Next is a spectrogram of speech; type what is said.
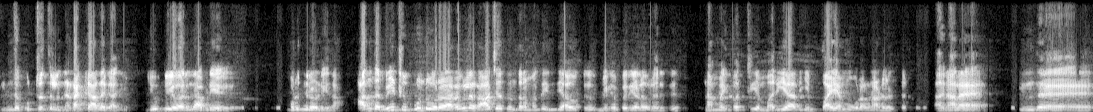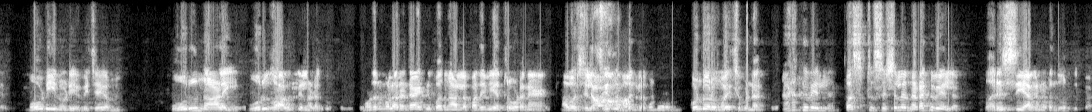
இந்த குற்றத்தில் நடக்காத காரியம். யூபிஏ இருந்தா அப்படியே முடிஞ்சிட வேண்டியதுதான் அந்த மீட்டு கொண்டு வர அளவுல ராஜதந்திரம் வந்து இந்தியாவுக்கு மிகப்பெரிய அளவுல இருக்கு. நம்மை பற்றிய மரியாதையும் பயமும் உலக நாடுகள் இருக்கு அதனால இந்த மோடியினுடைய விஜயம் ஒரு நாளை ஒரு காலத்தில் நடக்கும். முதன் முதல்ல ரெண்டாயிரத்தி பதினாலுல பதவியேற்ற உடனே அவர் சில. சீர்திருத்தங்களை கொண்டு வர கொண்டு வர முயற்சி பண்ணார். நடக்கவே இல்லை. ஃபர்ஸ்ட் செஷன்ல நடக்கவே இல்லை. வரிசையாக நடந்து வருது இப்ப.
